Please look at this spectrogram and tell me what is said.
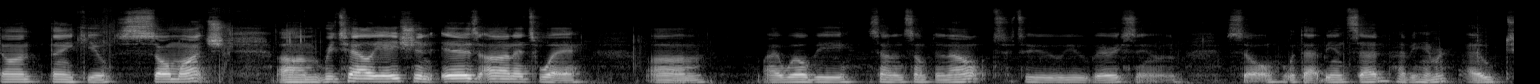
Dawn, thank you so much. Um, retaliation is on its way. Um, I will be sending something out to you very soon. So, with that being said, Heavy Hammer out.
